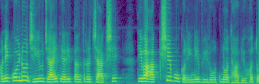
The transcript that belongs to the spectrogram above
અને કોઈનો જીવ જાય ત્યારે તંત્ર જાગશે તેવા આક્ષેપો કરીને વિરોધ નોંધાવ્યો હતો.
